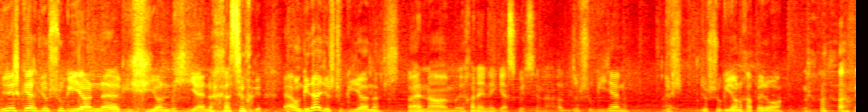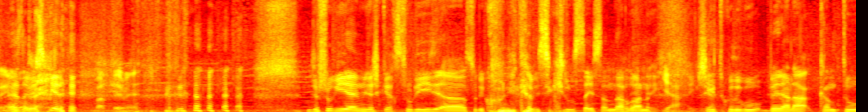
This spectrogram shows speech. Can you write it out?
Mil esker Josu Gion, uh, Gion, Gion, eh, ongi da Josu Gion. Ba, no, ekanen egiazko izena. Josu Gion, Jos- Josu Gion raperoa. Ez da, bezki ere. Bat, eme. Josu Gion, mil esker zuri, uh, zuri kronika biziki izan da, orduan. Egia, egia. Segituko dugu berala kantu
